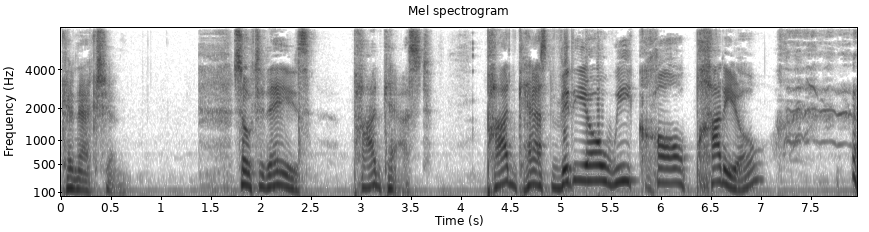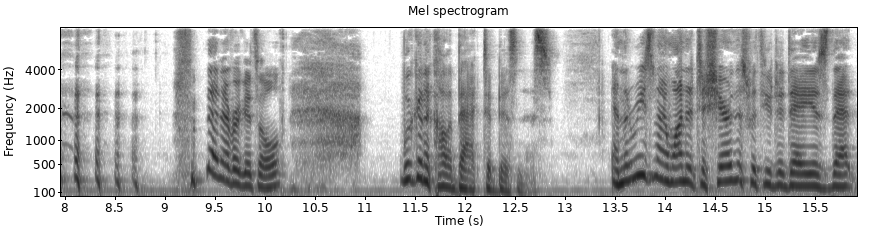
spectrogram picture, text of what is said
Connection. So today's podcast, podcast video we call Podio. that never gets old. We're going to call it back to business. And the reason I wanted to share this with you today is that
